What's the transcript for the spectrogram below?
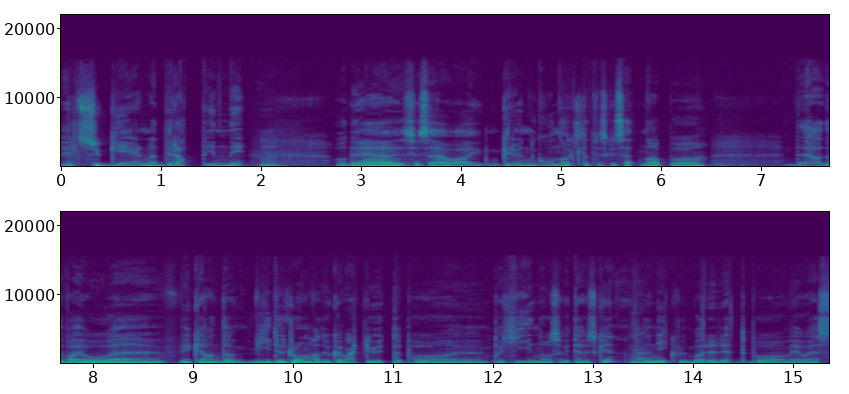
helt suggerende dratt inn i. Mm. Og det syns jeg var grunn god nok til at vi skulle sette den opp. Og det, ja, det var jo eh, Videodrome hadde jo ikke vært ute på, eh, på kino, så vidt jeg husker. Ja. Den gikk vel bare rett på VHS.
